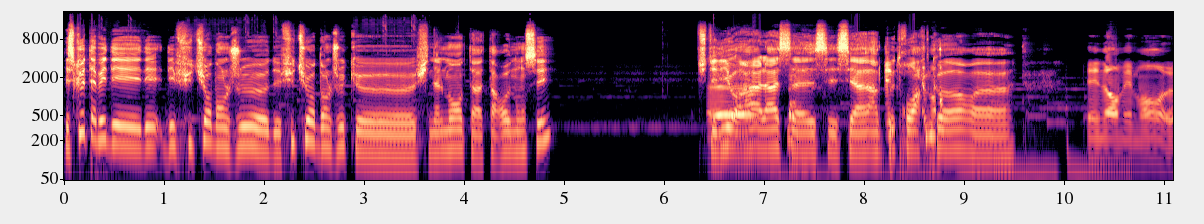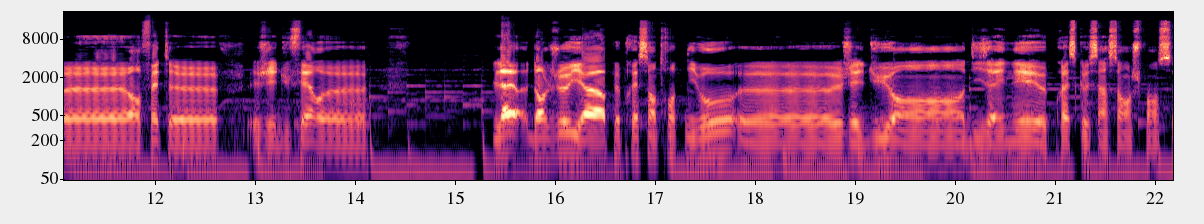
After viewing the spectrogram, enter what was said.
Est-ce que t'avais des, des, des futurs dans le jeu, euh, des futurs dans le jeu que finalement t'as as renoncé? Tu t'es dit, Euh, ah là, c'est un peu trop hardcore. euh. énormément. euh, en fait, j'ai dû faire. Là, dans le jeu, il y a à peu près 130 niveaux. j'ai dû en designer presque 500, je pense.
